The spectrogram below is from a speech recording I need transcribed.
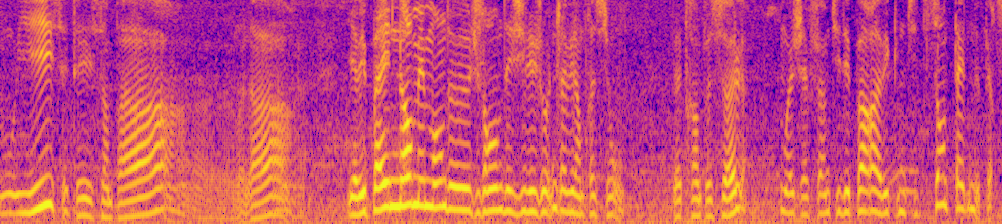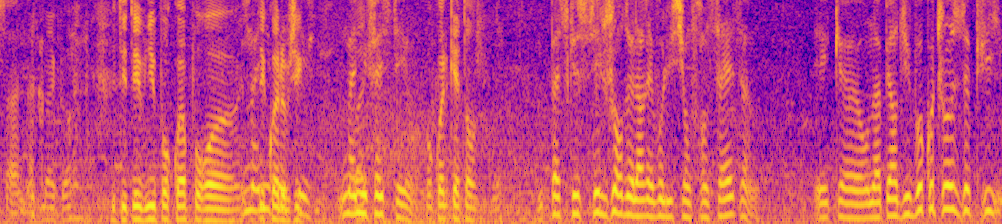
Oui, c'était sympa. euh, voilà. Il n'y avait pas énormément de gens des Gilets jaunes, j'avais l'impression d'être un peu seule. Moi, j'ai fait un petit départ avec une petite centaine de personnes. D'accord. Et tu étais venu pourquoi pour, euh, C'était quoi l'objectif? Manifester. ouais. Pourquoi le 14 Parce que c'est le jour de la Révolution française et qu'on a perdu beaucoup de choses depuis.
